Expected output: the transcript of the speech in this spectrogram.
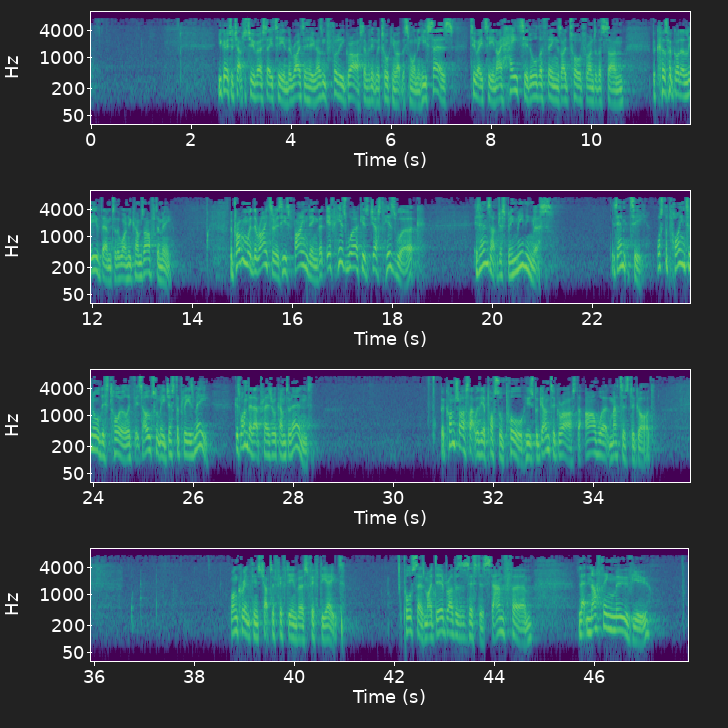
You go to chapter 2 verse 18, the writer here who hasn't fully grasped everything we're talking about this morning, he says, 2.18, I hated all the things I'd toiled for under the sun because I've got to leave them to the one who comes after me. The problem with the writer is he's finding that if his work is just his work, it ends up just being meaningless. It's empty. What's the point in all this toil if it's ultimately just to please me? Because one day that pleasure will come to an end. But contrast that with the apostle Paul who's begun to grasp that our work matters to God 1 Corinthians chapter 15 verse 58. Paul says, my dear brothers and sisters, stand firm. Let nothing move you.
